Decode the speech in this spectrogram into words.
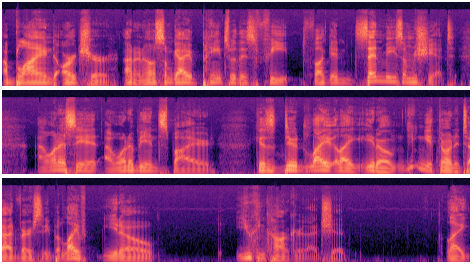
A blind archer, I don't know, some guy who paints with his feet. Fucking send me some shit. I want to see it. I want to be inspired. Because, dude, life, like, you know, you can get thrown into adversity, but life, you know, you can conquer that shit. Like,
